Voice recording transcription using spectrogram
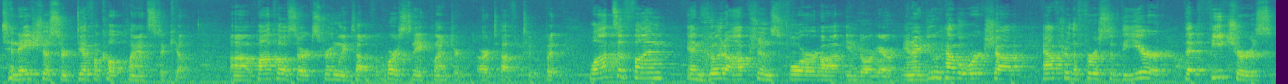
tenacious or difficult plants to kill. Uh, pothos are extremely tough. Of course, snake plants are, are, tough too. But lots of fun and good options for uh, indoor air. And I do have a workshop after the first of the year that features,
